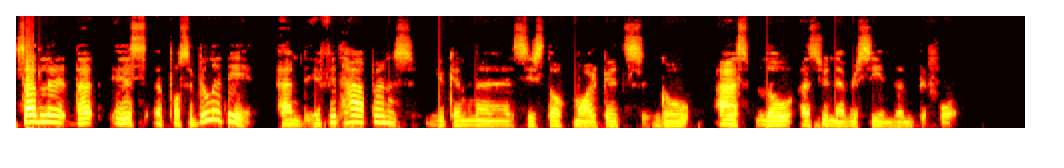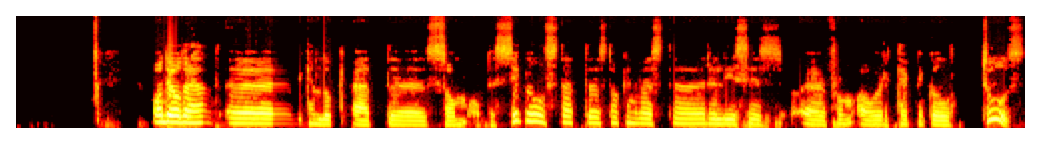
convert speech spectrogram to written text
Sadly, that is a possibility. And if it happens, you can uh, see stock markets go as low as you've never seen them before. On the other hand, uh, we can look at uh, some of the signals that uh, Stock Invest uh, releases uh, from our technical tools.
